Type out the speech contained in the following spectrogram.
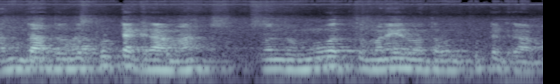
ಅಂಥದ್ದೊಂದು ಪುಟ್ಟ ಗ್ರಾಮ, ಒಂದು ಮೂವತ್ತು ಮನೆ ಇರುವಂಥ ಒಂದು ಪುಟ್ಟ ಗ್ರಾಮ.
